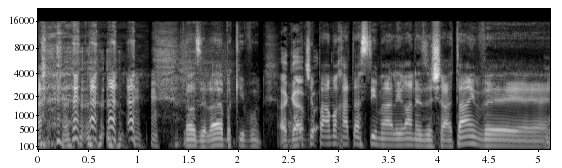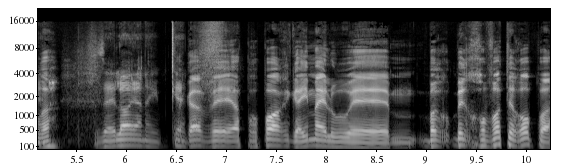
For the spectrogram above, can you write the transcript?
לא, זה לא היה בכיוון. אגב- למרות שפעם אחת טסתי מעל איראן איזה שעתיים. וזה לא היה נעים. כן. אגב, אה, אפרופו הרגעים האלו, אה, בר- ברחובות אירופה,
